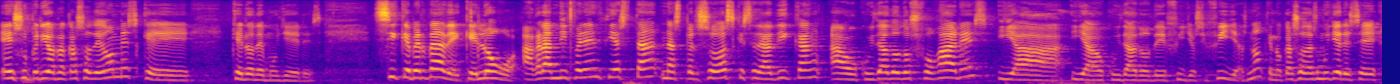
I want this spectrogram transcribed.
É superior no caso de homes que, que no de mulleres. Sí que é verdade que logo a gran diferencia está nas persoas que se dedican ao cuidado dos fogares e, a, e ao cuidado de fillos e fillas, no? que no caso das mulleres é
